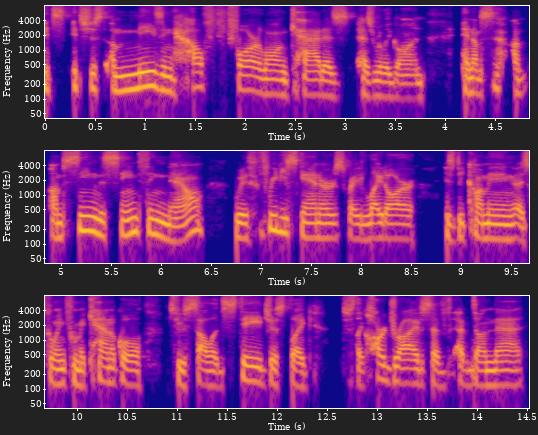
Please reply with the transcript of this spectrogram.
it's it's just amazing how far along CAD has has really gone. And I'm I'm, seeing the same thing now with 3D scanners. Right, lidar is becoming it's going from mechanical to solid state, just like just like hard drives have have done that.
